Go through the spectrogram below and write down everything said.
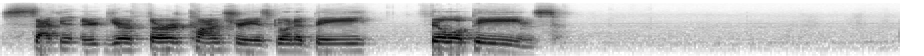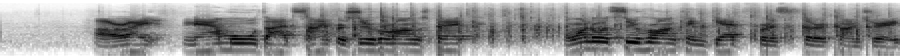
second your third country is going to be Philippines. Alright, now Muda, it's time for Soohorang's pick. I wonder what Soohorang can get for his third country.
